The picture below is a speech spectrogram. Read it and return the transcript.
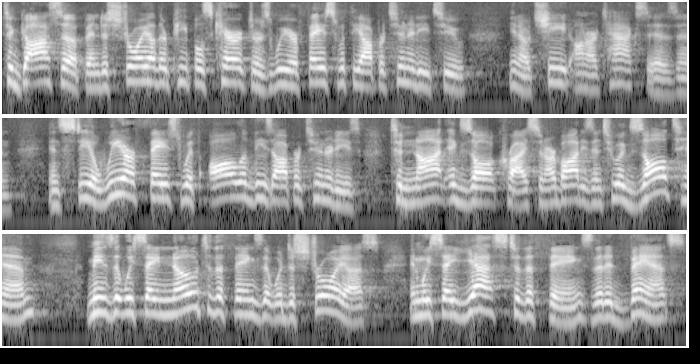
to gossip and destroy other people's characters. We are faced with the opportunity to you know, cheat on our taxes and, and steal. We are faced with all of these opportunities to not exalt Christ in our bodies. And to exalt Him means that we say no to the things that would destroy us and we say yes to the things that advance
